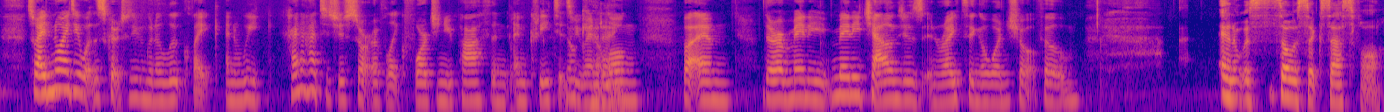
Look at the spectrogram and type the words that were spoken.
so I had no idea what the script was even going to look like, and we kind of had to just sort of like forge a new path and, and create it as No we went along. But um, there are many many challenges in writing a one shot film. And it was so successful.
